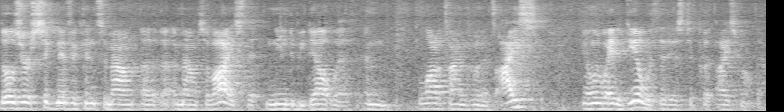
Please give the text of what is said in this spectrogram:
Those are significant amount, uh, amounts of ice that need to be dealt with. And a lot of times when it's ice, the only way to deal with it is to put ice melt down.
